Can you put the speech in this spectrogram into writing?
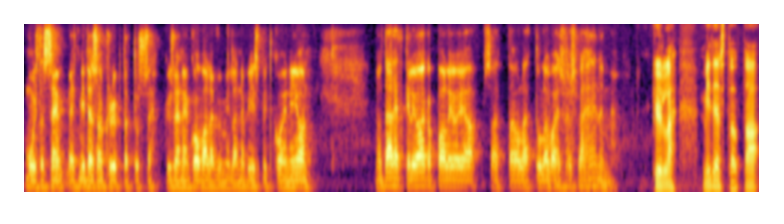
muista sen, että miten se on kryptattu se kyseinen kovalevy, millä ne 5 bitcoinia on. No tällä hetkellä on aika paljon ja saattaa olla, että tulevaisuudessa vähän enemmän. Kyllä. Mites tota,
